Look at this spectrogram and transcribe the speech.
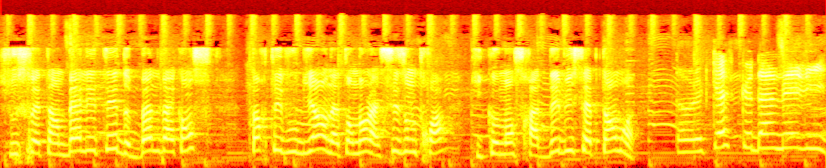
Je vous souhaite un bel été, de bonnes vacances. Portez-vous bien en attendant la saison 3 qui commencera début septembre. Dans le casque d'Amélie.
